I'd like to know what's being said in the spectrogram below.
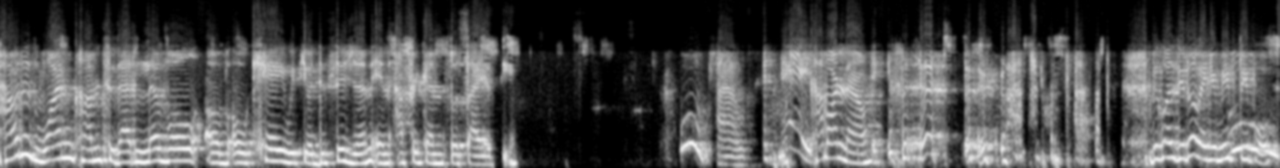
How does one come to that level of okay with your decision in African society? Child. Hey, come on now. because you know when you meet people,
